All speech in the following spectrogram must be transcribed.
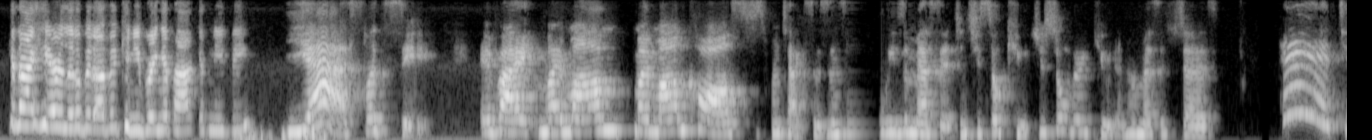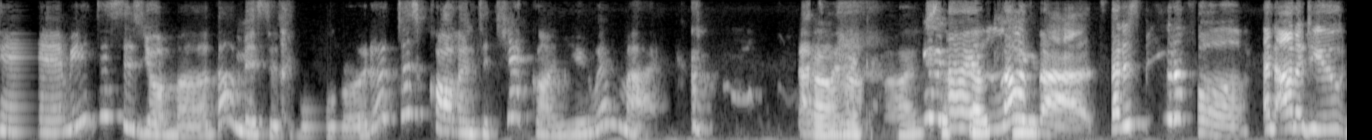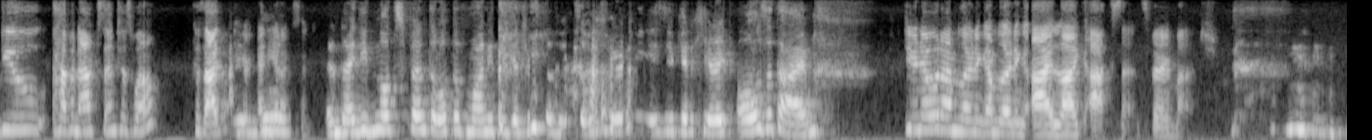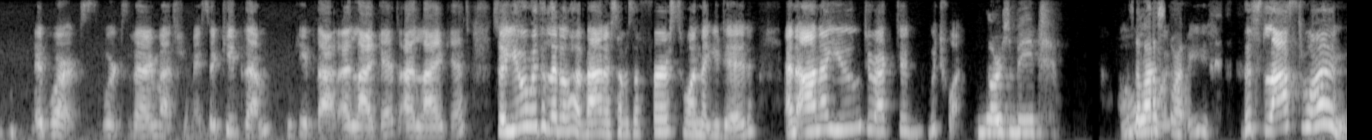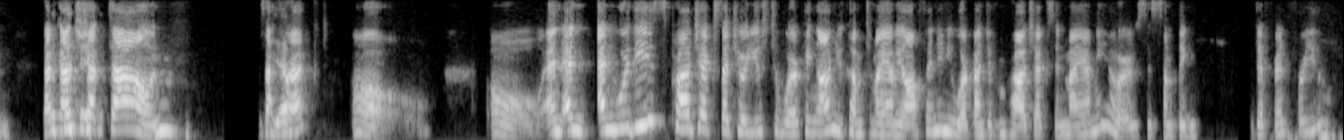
Can I hear a little bit of it? Can you bring it back if need be? Yes, let's see. If I my mom my mom calls she's from Texas and leaves a message and she's so cute. She's so very cute and her message says, "Hey Tammy, this is your mother, Mrs. Wood. I'm just calling to check on you and Mike." That's oh my my mom. gosh. I so love cute. that. That is beautiful. And Anna, do you do you have an accent as well? Because I don't I hear any do. accent. And I did not spend a lot of money to get rid of it. So here it is. You can hear it all the time. Do you know what I'm learning? I'm learning I like accents very much. It works, works very much for me. So keep them, keep that. I like it. I like it. So you were with the Little Havana. So that was the first one that you did. And Anna, you directed which one? North Beach. Oh, The last one. This last one that got shut down. Is that Yep. correct? Oh, oh, and and and were these projects that you're used to working on? You come to Miami often, and you work on different projects in Miami, or is this something different for you?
